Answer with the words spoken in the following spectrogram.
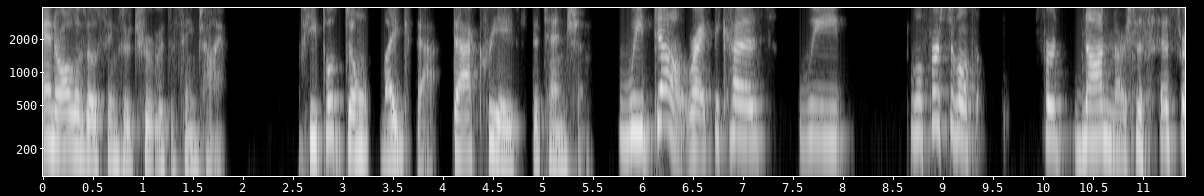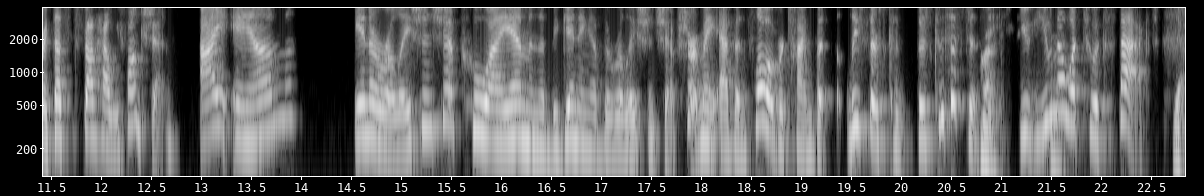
And all of those things are true at the same time. People don't like that. That creates the tension. We don't, right? Because we, well, first of all, it's for non narcissists, right? That's not how we function. I am in a relationship who I am in the beginning of the relationship. Sure, it may ebb and flow over time, but at least there's con- there's consistency. Right. You you right. know what to expect. Yeah.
